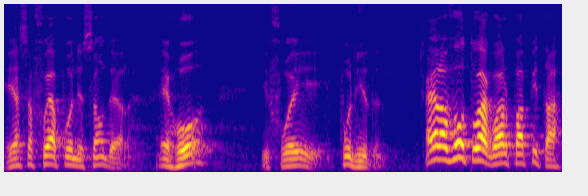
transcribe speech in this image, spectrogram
Essa foi a punição dela. Errou e foi punida. Aí ela voltou agora para apitar.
